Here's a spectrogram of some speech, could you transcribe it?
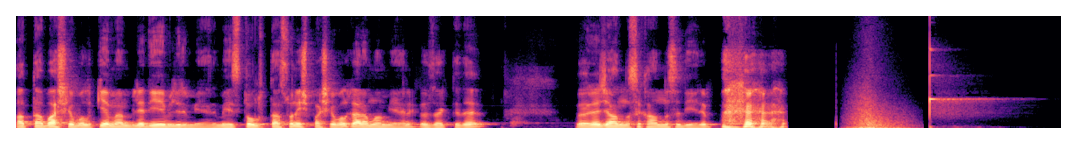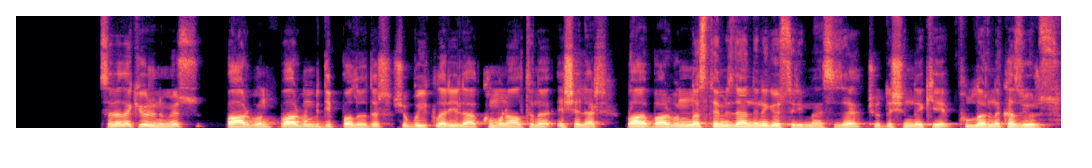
Hatta başka balık yemem bile diyebilirim yani. Mezgit olduktan sonra hiç başka balık aramam yani. Özellikle de böyle canlısı kanlısı diyelim. Sıradaki ürünümüz barbun. Barbun bir dip balığıdır. Şu bıyıklarıyla kumun altını eşeler. Bar- Barbunun nasıl temizlendiğini göstereyim ben size. Şu dışındaki pullarını kazıyoruz.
